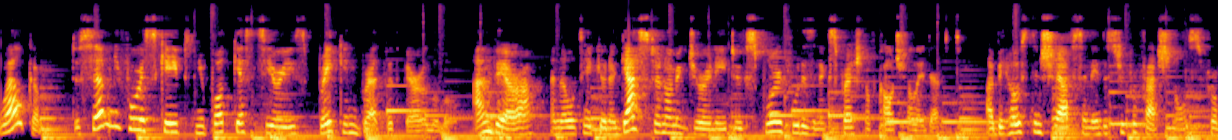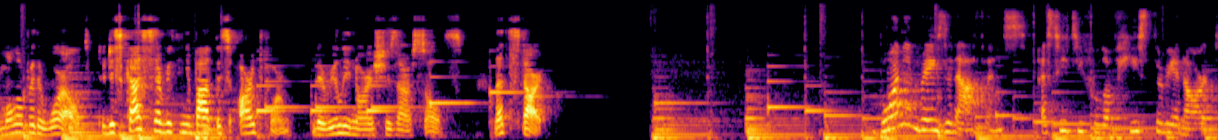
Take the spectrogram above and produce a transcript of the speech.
Welcome to 74 Escapes new podcast series Breaking Bread with Vera Lulu. I'm Vera, and I will take you on a gastronomic journey to explore food as an expression of cultural identity. I'll be hosting chefs and industry professionals from all over the world to discuss everything about this art form that really nourishes our souls. Let's start. Born and raised in Athens, a city full of history and art,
